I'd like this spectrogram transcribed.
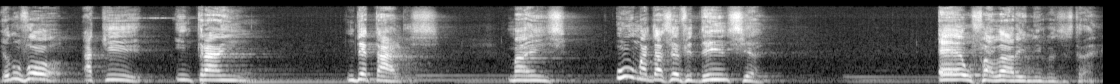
Eu não vou aqui entrar em, em detalhes, mas uma das evidências é o falar em línguas estranhas.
